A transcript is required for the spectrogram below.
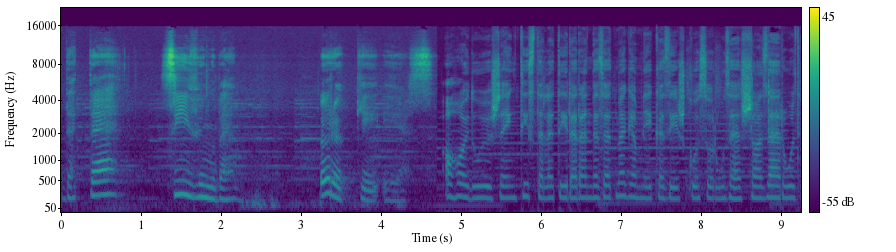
de te szívünkben örökké élsz. A hajdú őseink tiszteletére rendezett megemlékezés koszorúzással zárult.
